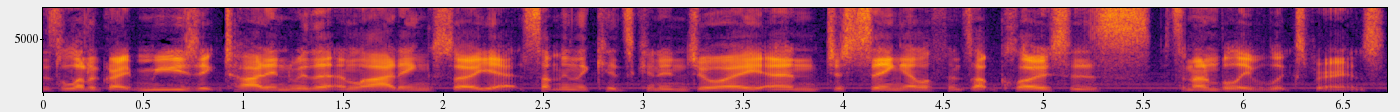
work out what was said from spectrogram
There's a lot of great music tied in with it and lighting. So yeah, it's something the kids can enjoy. And just seeing elephants up close is it's an unbelievable experience.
